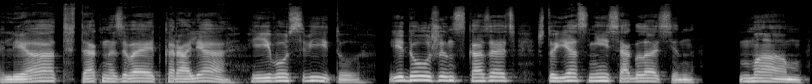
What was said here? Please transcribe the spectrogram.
Лиад так называет короля и его свиту, и должен сказать, что я с ней согласен. Мам,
